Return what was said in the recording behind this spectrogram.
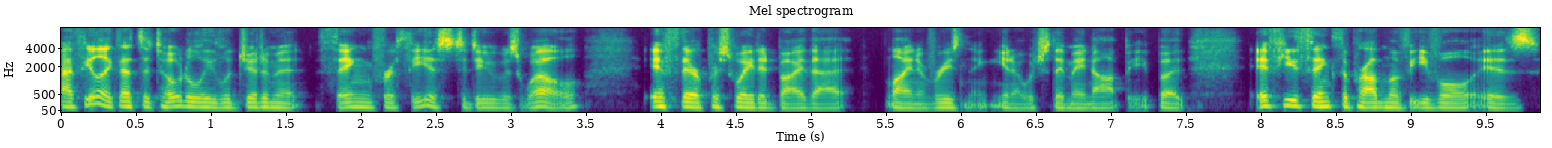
I feel like that's a totally legitimate thing for theists to do as well, if they're persuaded by that line of reasoning, you know, which they may not be. But if you think the problem of evil is,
